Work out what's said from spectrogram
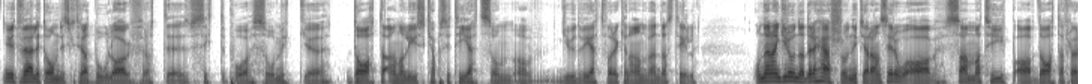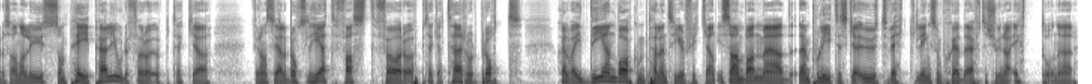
det är ett väldigt omdiskuterat bolag för att eh, det sitter på så mycket dataanalyskapacitet som av gud vet vad det kan användas till. Och när han grundade det här så nyttjade han sig då av samma typ av dataflödesanalys som Paypal gjorde för att upptäcka finansiell brottslighet fast för att upptäcka terrorbrott. Själva idén bakom Palantir fick han i samband med den politiska utveckling som skedde efter 2001 då när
